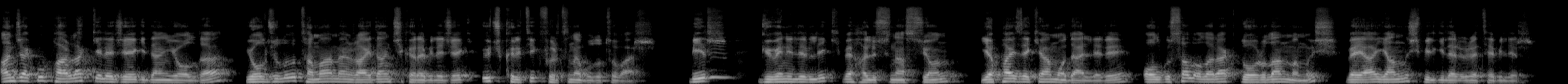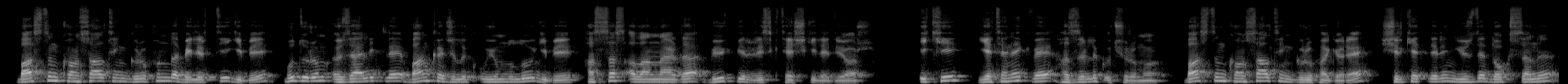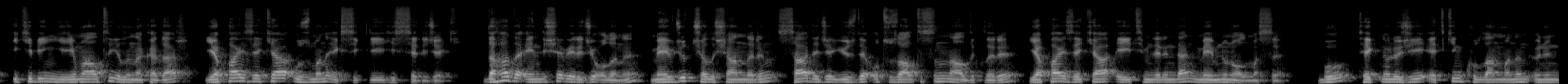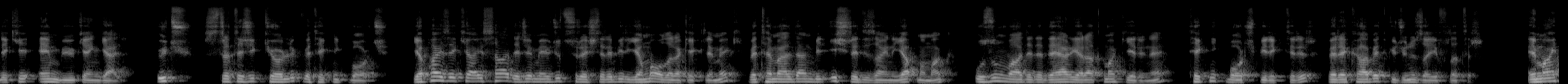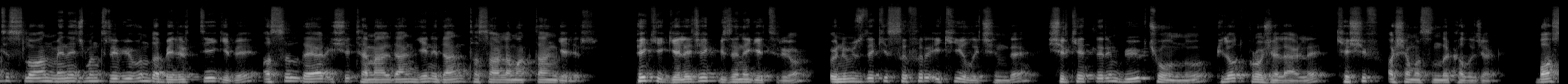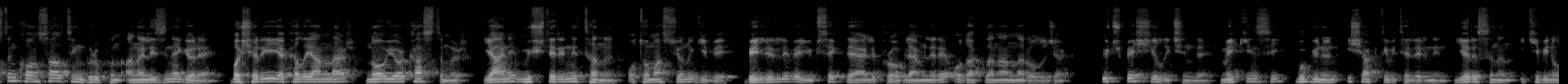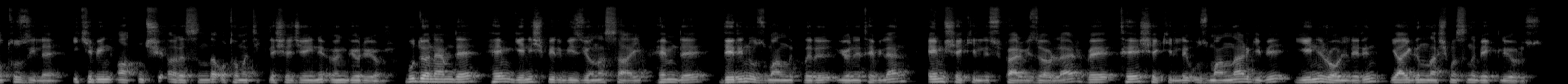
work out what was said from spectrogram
Ancak bu parlak geleceğe giden yolda yolculuğu tamamen raydan çıkarabilecek 3 kritik fırtına bulutu var. 1. Güvenilirlik ve halüsinasyon, yapay zeka modelleri olgusal olarak doğrulanmamış veya yanlış bilgiler üretebilir. Boston Consulting Group'un da belirttiği gibi bu durum özellikle bankacılık uyumluluğu gibi hassas alanlarda büyük bir risk teşkil ediyor. 2. Yetenek ve hazırlık uçurumu. Boston Consulting Group'a göre şirketlerin %90'ı 2026 yılına kadar yapay zeka uzmanı eksikliği hissedecek. Daha da endişe verici olanı mevcut çalışanların sadece %36'sının aldıkları yapay zeka eğitimlerinden memnun olması. Bu teknolojiyi etkin kullanmanın önündeki en büyük engel. 3. Stratejik körlük ve teknik borç. Yapay zekayı sadece mevcut süreçlere bir yama olarak eklemek ve temelden bir iş redizaynı yapmamak, uzun vadede değer yaratmak yerine teknik borç biriktirir ve rekabet gücünü zayıflatır. MIT Sloan Management Review'un da belirttiği gibi asıl değer işi temelden yeniden tasarlamaktan gelir. Peki gelecek bize ne getiriyor? Önümüzdeki 0-2 yıl içinde şirketlerin büyük çoğunluğu pilot projelerle keşif aşamasında kalacak. Boston Consulting Group'un analizine göre başarıyı yakalayanlar Know Your Customer yani müşterini tanı, otomasyonu gibi belirli ve yüksek değerli problemlere odaklananlar olacak. 3-5 yıl içinde McKinsey bugünün iş aktivitelerinin yarısının 2030 ile 2060 arasında otomatikleşeceğini öngörüyor. Bu dönemde hem geniş bir vizyona sahip hem de derin uzmanlıkları yönetebilen M şekilli süpervizörler ve T şekilli uzmanlar gibi yeni rollerin yaygınlaşmasını bekliyoruz.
